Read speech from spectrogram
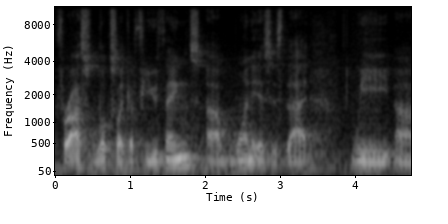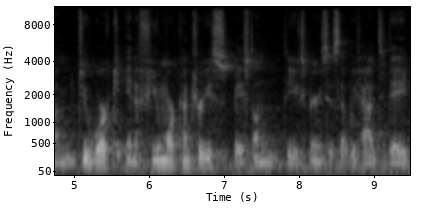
for us looks like a few things. Um, one is is that we um, do work in a few more countries based on the experiences that we've had to date.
